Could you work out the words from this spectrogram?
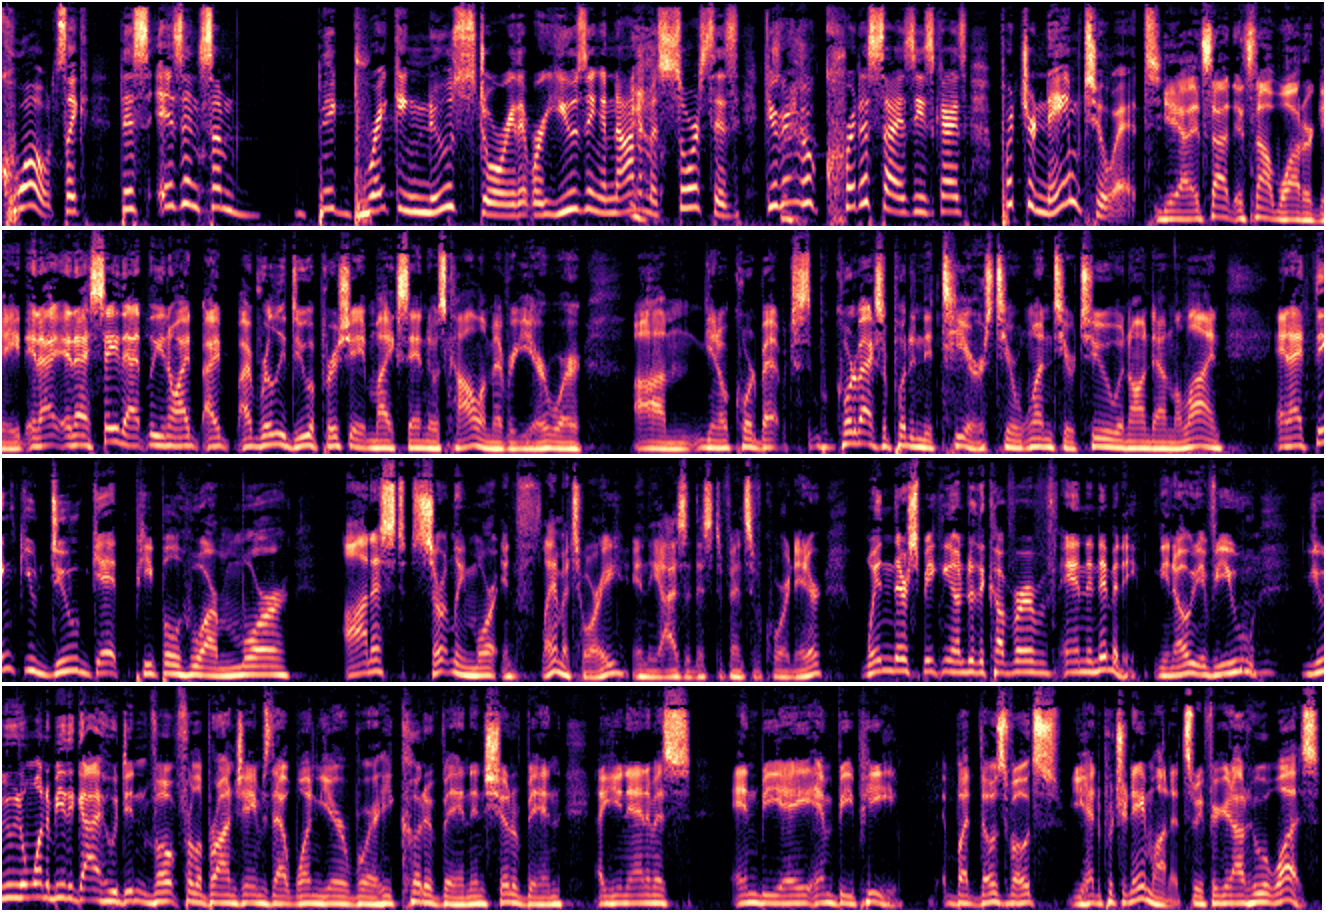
quotes? Like, this isn't some big breaking news story that we're using anonymous sources. If you're going to go criticize these guys, put your name to it. Yeah, it's not it's not Watergate, and I and I say that you know I I, I really do appreciate Mike Sando's column every year where. Um, you know, quarterbacks quarterbacks are put into tiers, tier one, tier two, and on down the line. And I think you do get people who are more honest, certainly more inflammatory in the eyes of this defensive coordinator when they're speaking under the cover of anonymity. You know, if you mm-hmm. you don't want to be the guy who didn't vote for LeBron James that one year where he could have been and should have been a unanimous NBA MVP, but those votes you had to put your name on it, so we figured out who it was.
